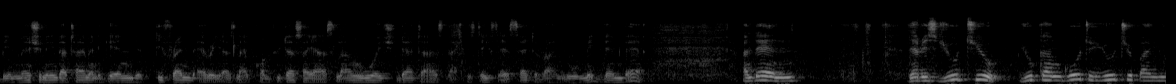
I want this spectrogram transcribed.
been mentioning that time and again the different areas like computer science language data and statistics etc you will meet them there. And then there is YouTube. You can go to YouTube and you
